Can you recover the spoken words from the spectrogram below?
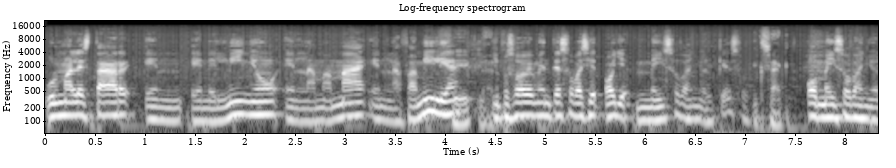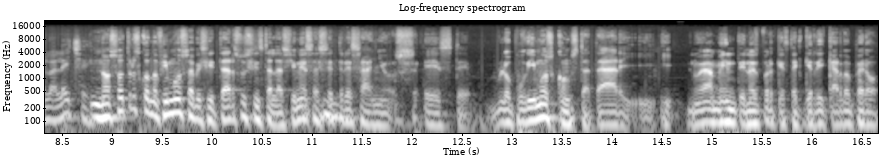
un malestar en, el niño, en la mamá, en la familia. Y pues obviamente eso va a decir, oye, me hizo daño el queso. Exacto. O me hizo daño la leche. Nosotros cuando fuimos a visitar sus instalaciones hace tres años, este, lo pudimos constatar y, nuevamente, no es porque esté aquí Ricardo, pero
